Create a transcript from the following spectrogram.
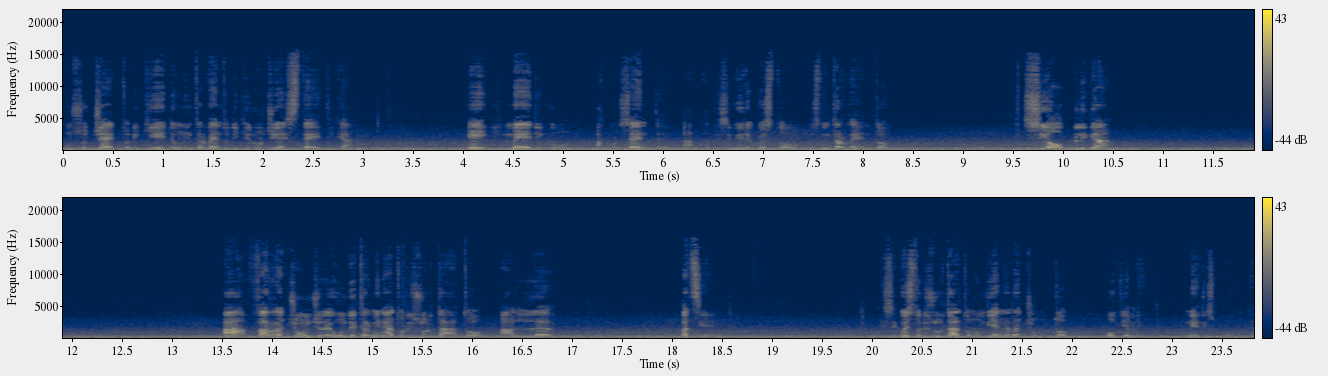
un, soggetto richiede un intervento di chirurgia estetica e il medico acconsente ad eseguire questo, questo intervento, si obbliga a far raggiungere un determinato risultato al paziente. E se questo risultato non viene raggiunto, ovviamente ne risponde.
